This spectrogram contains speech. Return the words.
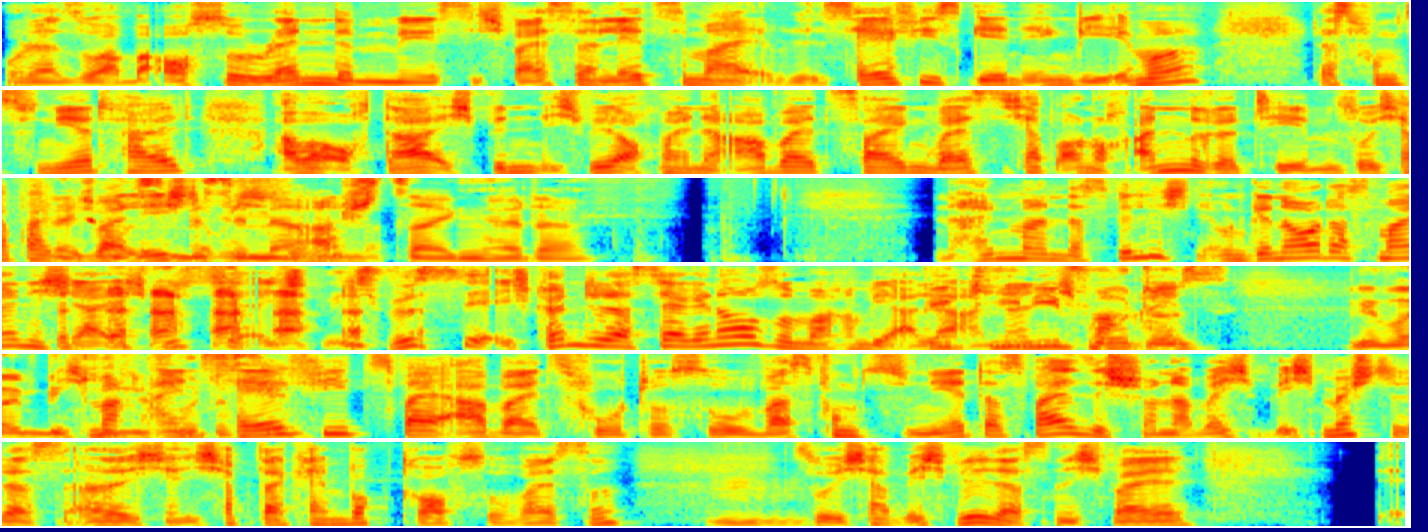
oder so, aber auch so randommäßig. Weißt du, letzte Mal Selfies gehen irgendwie immer. Das funktioniert halt. Aber auch da, ich bin, ich will auch meine Arbeit zeigen. Weißt, ich habe auch noch andere Themen. So, ich habe halt Vielleicht überlegt, musst ein bisschen mehr Arsch zeigen, Alter. Nein, Mann, das will ich nicht. Und genau das meine ich ja. Ich wüsste, ich, ich wüsste, ich könnte das ja genauso machen wie alle anderen. Bikini-Fotos. Wir wollen Bikini Ich mache ein Selfie, sehen. zwei Arbeitsfotos. So, was funktioniert, das weiß ich schon. Aber ich, ich möchte das, also ich, ich habe da keinen Bock drauf, so, weißt du? Mhm. So, ich hab, ich will das nicht, weil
